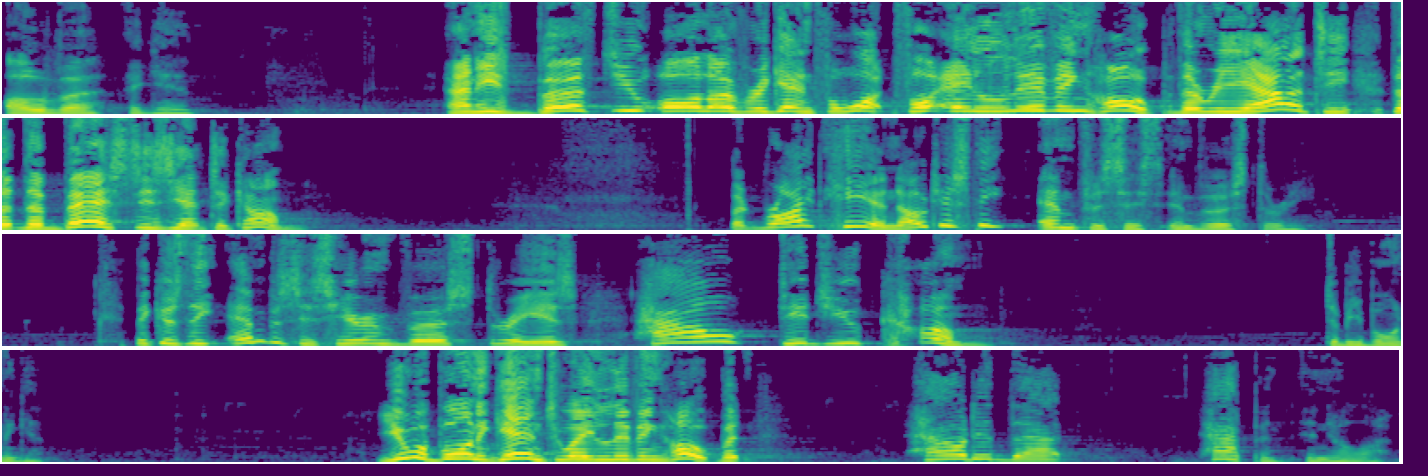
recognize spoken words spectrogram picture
over again. And he's birthed you all over again. For what? For a living hope. The reality that the best is yet to come. But right here, notice the emphasis in verse 3. Because the emphasis here in verse 3 is how did you come to be born again? You were born again to a living hope, but how did that happen in your life?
